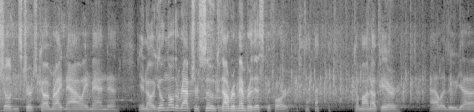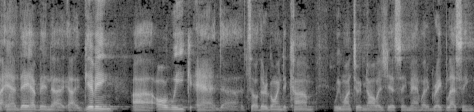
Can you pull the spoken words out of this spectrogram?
children's church come right now. Amen. Uh, you know, you'll know the rapture soon because I'll remember this before. come on up here. Hallelujah. And they have been uh, uh, giving uh, all week, and uh, so they're going to come. We want to acknowledge this. Amen. What a great blessing.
